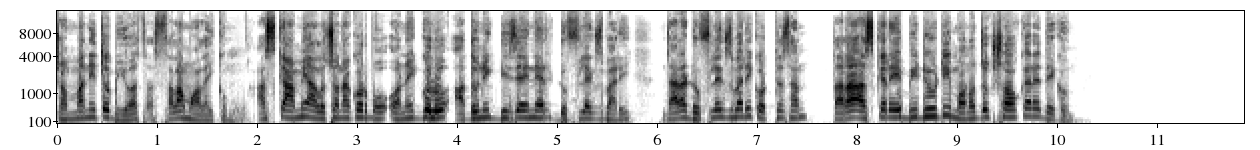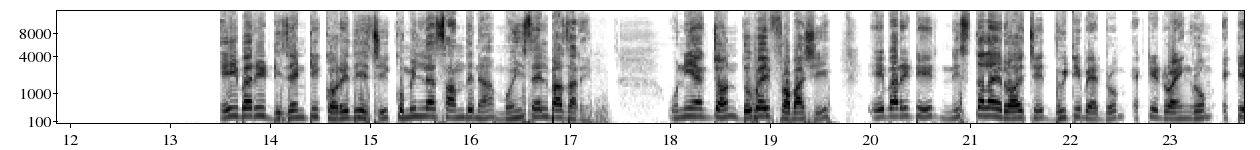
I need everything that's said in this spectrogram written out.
সম্মানিত ভিউয়ার্স, আসসালামু আলাইকুম। আজকে আমি আলোচনা করব অনেকগুলো আধুনিক ডিজাইনের ডুফ্লেক্স বাড়ি। যারা ডুফ্লেক্স বাড়ি করতে চান, তারা আজকের এই ভিডিওটি মনোযোগ সহকারে দেখুন। এই বাড়ির ডিজাইনটি করে দিয়েছি কুমিল্লা সান্দিনা মহিসাইল বাজারে। উনি একজন দুবাই প্রবাসী। এই বাড়িটির নিচতলায় রয়েছে দুইটি বেডরুম, একটি ড্রয়িং রুম, একটি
